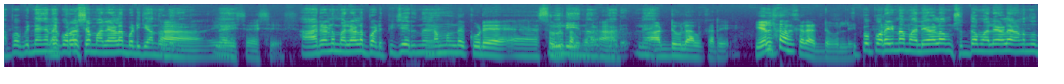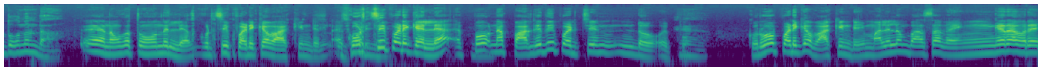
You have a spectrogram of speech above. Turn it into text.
അപ്പൊ പിന്നെ അങ്ങനെ കുറേശ്ശെ മലയാളം പഠിക്കാൻ. ആരാണ് മലയാളം പഠിപ്പിച്ചിരുന്നത്? നമ്മളുടെ കൂടെ അടിപൊളി ആൾക്കാർ എല്ലാ ആൾക്കാരും അടിപൊളി. ഇപ്പൊ പറയുന്ന മലയാളം ശുദ്ധ മലയാളം ആണെന്ന് തോന്നുന്നുണ്ടോ? നമുക്ക് തോന്നില്ല. കുറച്ച് പഠിക്ക ബാക്കിയുണ്ട്. കുറച്ച് പഠിക്കല്ല. ഇപ്പോൾ ഞാൻ പകുതി പഠിച്ചിട്ടുണ്ടോ ഇപ്പോൾ കുറവ് പഠിക്ക ബാക്കിയുണ്ട്. ഈ മലയാളം ഭാഷ ഭയങ്കര ഒരു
